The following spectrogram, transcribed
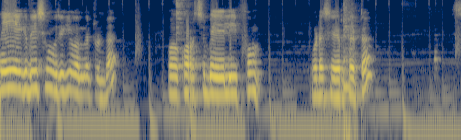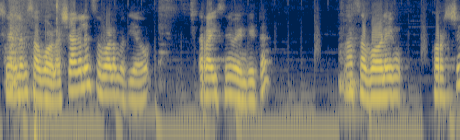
നെയ്യ് ഏകദേശം ഉരുകി വന്നിട്ടുണ്ട്. അപ്പോൾ കുറച്ച് ബേ ലീഫും കൂടെ ചേർത്തിട്ട് ശകലം സവാള. ശകലം സവാള മതിയാവും റൈസിന് വേണ്ടിയിട്ട്. ആ സവാളയും കുറച്ച്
